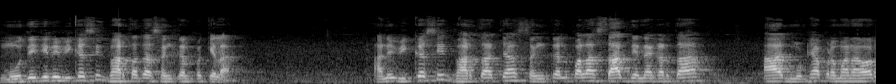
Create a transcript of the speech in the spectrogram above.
मोदीजींनी विकसित भारताचा संकल्प केला आणि विकसित भारताच्या संकल्पाला साथ देण्याकरता आज मोठ्या प्रमाणावर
